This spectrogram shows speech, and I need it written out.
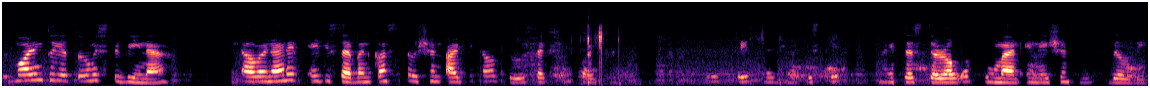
Good morning to you too, Ms. Divina. In our 1987 Constitution, Article 2, Section 40, it is stated that the state recognizes the role of woman in nation building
